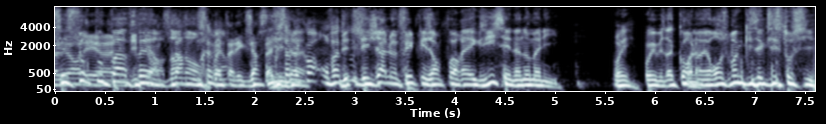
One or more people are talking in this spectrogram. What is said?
C'est surtout pas faire. Non, non. Vous savez quoi On va déjà le fait que les enfoirés existent, c'est une anomalie. Oui, oui, mais d'accord. Voilà. Heureusement qu'ils existent aussi.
